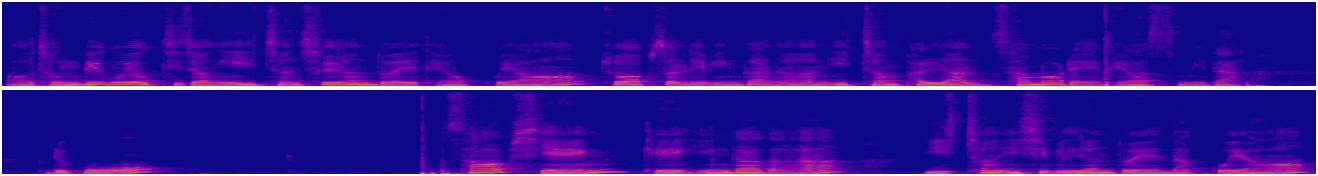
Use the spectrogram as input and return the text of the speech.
어, 정비구역 지정이 2007년도에 되었고요. 조합 설립 인가는 2008년 3월에 되었습니다. 그리고 사업 시행 계획 인가가 2021년도에 났고요.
